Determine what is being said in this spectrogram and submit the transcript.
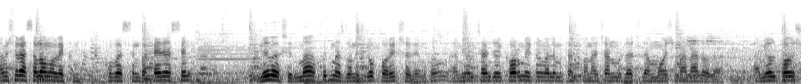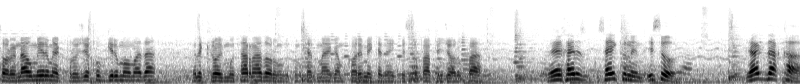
همشهر السلام علیکم. خوب هستین؟ بخیر هستین؟ میبخشید ما خودم از دانشگاه فارغ شدیم خب؟ امیال چند جای کار می‌کنم ولی متاسفانه چند مدت شدم معاش من نداده. امیال تا شهر نو میرم یک پروژه خوب گیرم آمده. ولی کرای موتر ندارم. گفتم که ما یکم کاری می‌کردم یک 20 روپه 50 روپه نه خیر سعی کنین. ایسو یک دقیقه.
